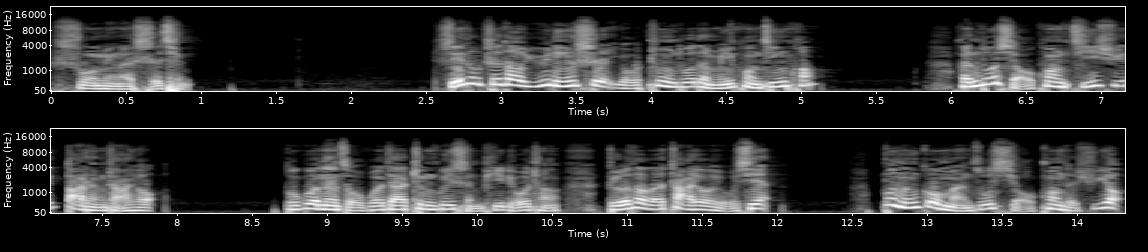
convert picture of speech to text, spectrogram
说明了实情。谁都知道榆林市有众多的煤矿、金矿。很多小矿急需大量炸药，不过呢，走国家正规审批流程得到的炸药有限，不能够满足小矿的需要。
